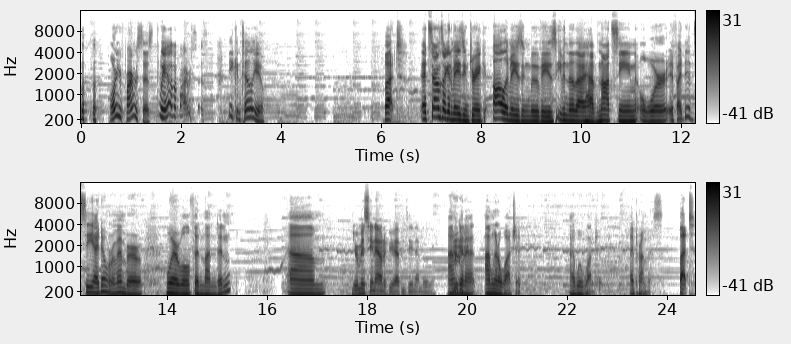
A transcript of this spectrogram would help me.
or your pharmacist. We have a pharmacist. He can tell you. But it sounds like an amazing drink. All amazing movies, even though that I have not seen, or if I did see, I don't remember Werewolf in London. Um, You're missing out if you haven't seen that movie. I'm gonna I'm gonna watch it. I will watch it. I promise. But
